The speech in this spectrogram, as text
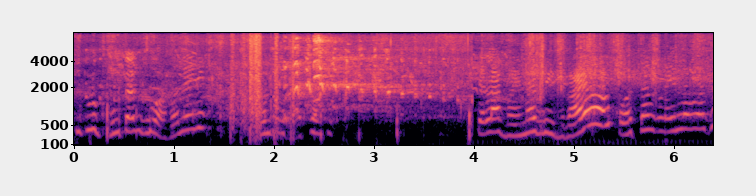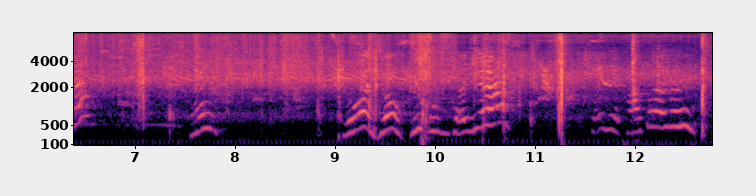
પેલું ભૂત આવી ગયું ભાઈ ને. પેલા બીભરાયો પતંગ લઈ છે જો. જો ભી નહીં.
